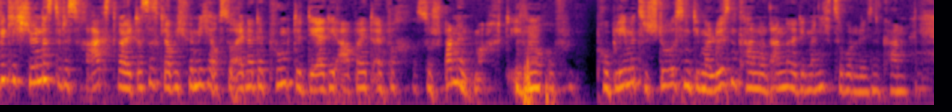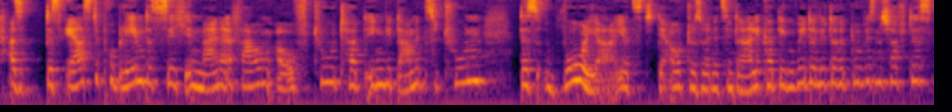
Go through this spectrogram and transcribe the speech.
wirklich schön, dass du das fragst, weil das ist, glaube ich, für mich auch so einer der Punkte, der die Arbeit einfach so spannend macht, eben mhm. auch auf Probleme zu stoßen, die man lösen kann und andere, die man nicht so gut lösen kann. Also das erste Problem, das sich in meiner Erfahrung auftut, hat irgendwie damit zu tun, dass obwohl ja jetzt der Autor so eine zentrale Kategorie der Literaturwissenschaft ist,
